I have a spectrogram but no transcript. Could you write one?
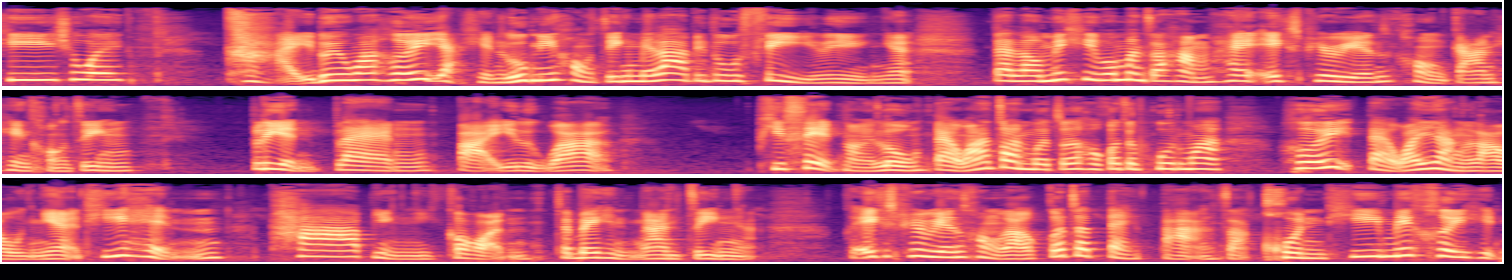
ที่ช่วย ขายด้วยว่าเฮ้ยอยากเห็นรูปนี้ของจริงไหมล่ะไปดูสิอะไรอย่างเงี้ยแต่เราไม่คิดว่ามันจะทำให้ experience ของการเห็นของจริง เปลี่ยนแปลงไปหรือว่าพิเศษหน่อยลง แต่ว่าจอห์นเบอร์เจอร์เขาก็จะพูดว่า เฮ้ย แต่ว่าอย่างเราเนี้ยที่เห็นภาพอย่างนี้ก่อน จะไปเห็นงานจริงอะ experience ของเราก็จะแตกต่างจากคนที่ไม่เคยเห็น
